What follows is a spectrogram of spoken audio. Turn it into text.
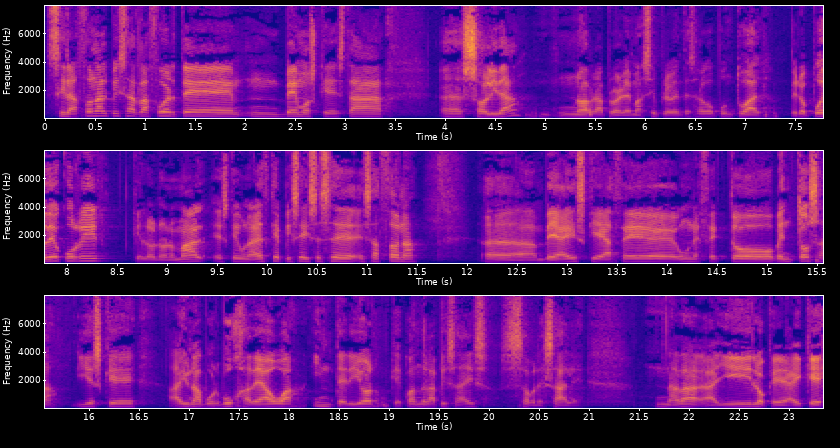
Si la zona al pisarla fuerte mm, vemos que está eh, sólida, no habrá problema, simplemente es algo puntual. Pero puede ocurrir que lo normal es que una vez que piséis esa zona, veáis que hace un efecto ventosa y es que hay una burbuja de agua interior que cuando la pisáis sobresale. Nada, allí lo que hay que,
